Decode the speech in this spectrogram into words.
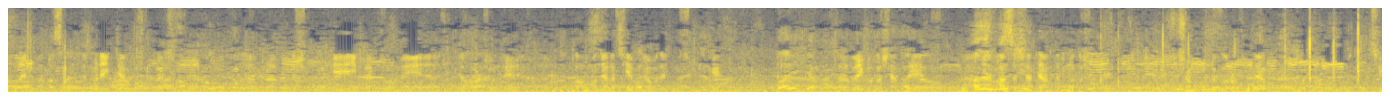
অনলাইন মাদ্রাসা হতে পারে একটি প্ল্যাটফর্ম আমরা আপনাদের সকলকে এই প্ল্যাটফর্মে যুক্ত হওয়ার জন্য আহ্বান জানাচ্ছি এবং আমাদের কোর্সগুলোকে ধারাবাহিকতার সাথে এবং ক্লাসের সাথে আন্তরিকতার সাথে সুসম্পন্ন করার জন্য আমরা অনুরোধ করছি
